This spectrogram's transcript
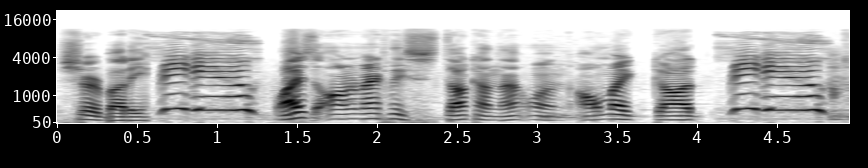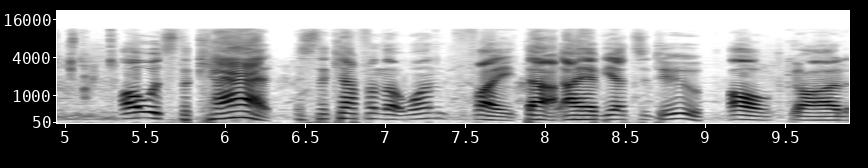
Sure, buddy. Redo! Why is it automatically stuck on that one? Oh my god. Redo! Oh, it's the cat. It's the cat from that one fight that I have yet to do. Oh god.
